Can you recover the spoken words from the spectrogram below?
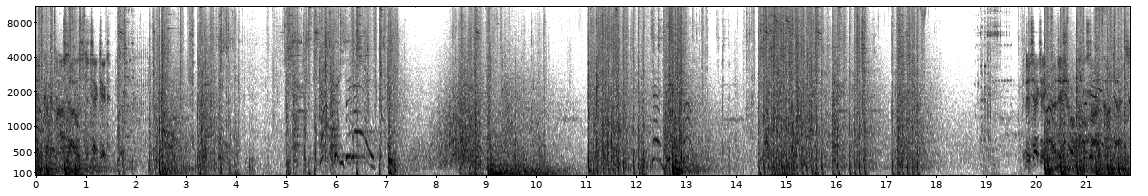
Incoming hostiles detected. Detecting additional hostile contacts.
